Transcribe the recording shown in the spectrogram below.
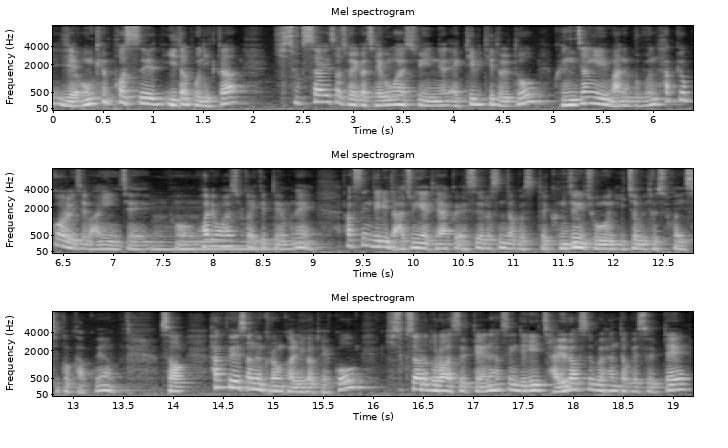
이제 온 캠퍼스이다 보니까 기숙사에서 저희가 제공할 수 있는 액티비티들도 굉장히 많은 부분 학교 거를 이제 많이 이제 어, 음. 활용할 수가 있기 때문에 학생들이 나중에 대학교 에세이를 쓴다고 했을 때 굉장히 좋은 이점이 될 수가 있을 것 같고요. 그래서 학교에서는 그런 관리가 되고 기숙사로 돌아왔을 때는 학생들이 자율학습을 한다고 했을 때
